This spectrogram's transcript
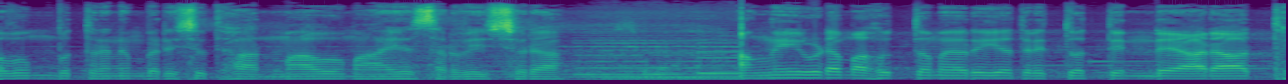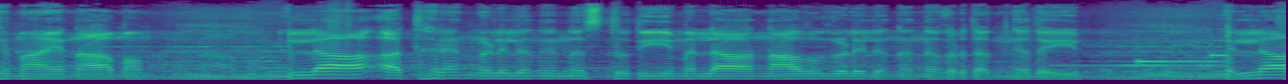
പിതാവും പുത്രനും പരിശുദ്ധാത്മാവുമായ സർവേശ്വര അങ്ങയുടെ മഹത്വമേറിയ ത്രിത്വത്തിന്റെ ആരാധ്യമായ നാമം എല്ലാ അധരങ്ങളിലും നിന്ന് സ്തുതിയും എല്ലാ നാവുകളിലും നിന്ന് കൃതജ്ഞതയും എല്ലാ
